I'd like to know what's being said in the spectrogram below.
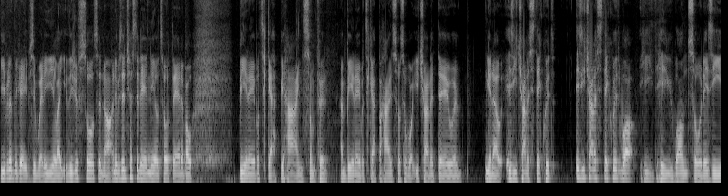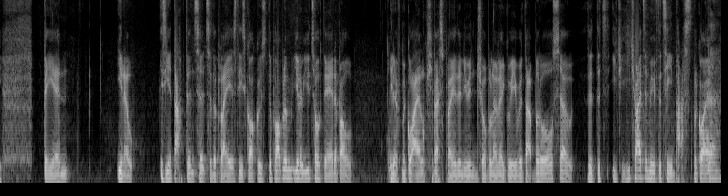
even in the games they're winning, you're like they're just sort of not. And it was interesting to hear Neil talk there about being able to get behind something and being able to get behind sort of what you're trying to do and you know is he trying to stick with is he trying to stick with what he he wants or is he being you know is he adapting to, to the players he's got because the problem you know you talked there about you know if Maguire looks your best player then you're in trouble and I agree with that but also the, the, he, he tried to move the team past Maguire,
